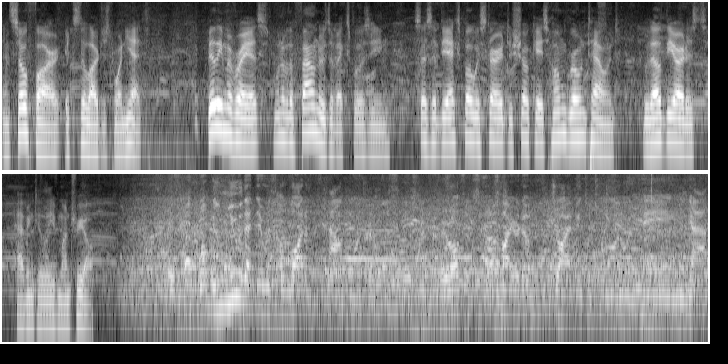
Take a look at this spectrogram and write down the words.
and so far it's the largest one yet. Billy Mavreas, one of the founders of Expozine, says that the expo was started to showcase homegrown talent without the artists having to leave Montreal. Well, we knew that there was a lot of talent in Montreal. We were also tired of driving to Toronto and paying gas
